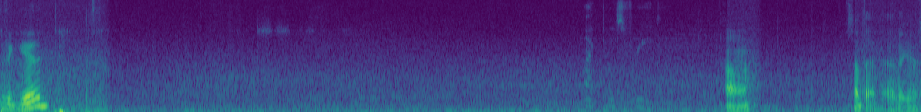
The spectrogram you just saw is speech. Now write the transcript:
Is it good? lactose free. Oh. It's not that bad, I guess.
